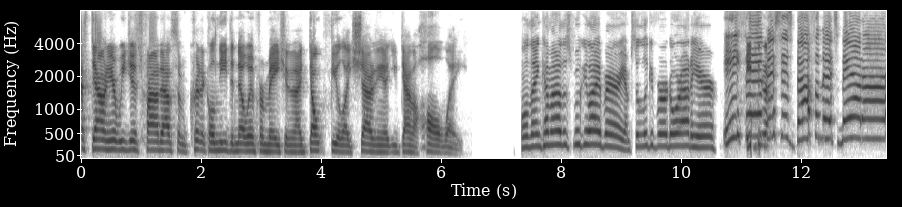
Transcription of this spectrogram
ass down here. We just found out some critical need to know information, and I don't feel like shouting at you down a hallway. Well, then come out of the spooky library. I'm still looking for a door out of here. Ethan, Ethan, this is Baphomet's manor.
